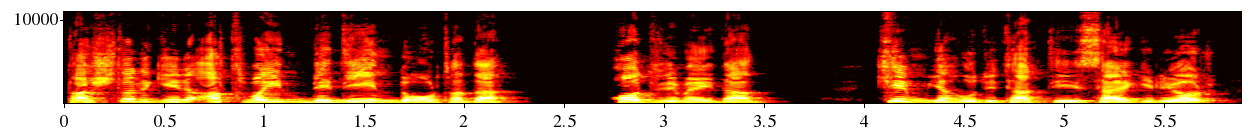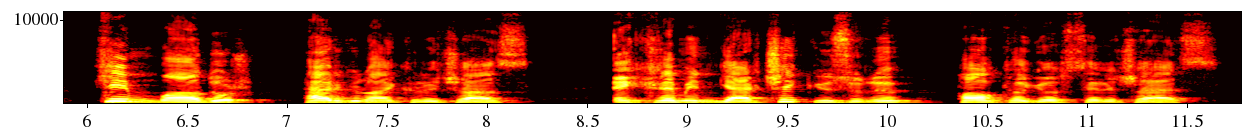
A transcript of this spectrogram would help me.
taşları geri atmayın dediğin de ortada. Hodri meydan. Kim Yahudi taktiği sergiliyor, kim mağdur her gün aykıracağız. Ekrem'in gerçek yüzünü halka göstereceğiz.''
